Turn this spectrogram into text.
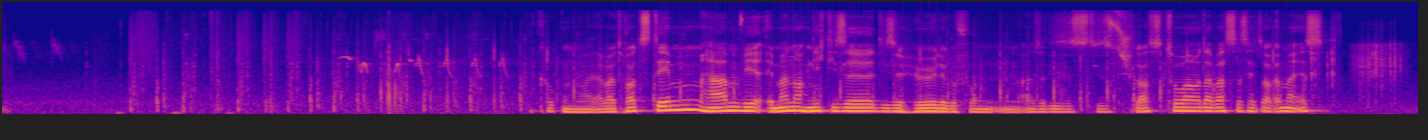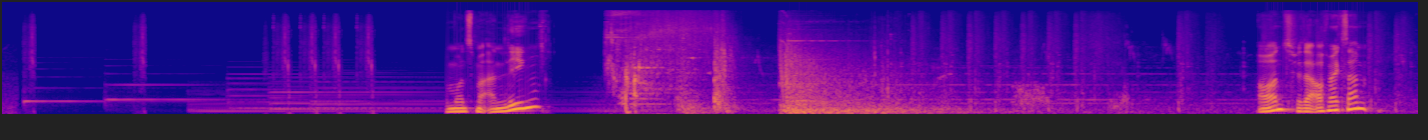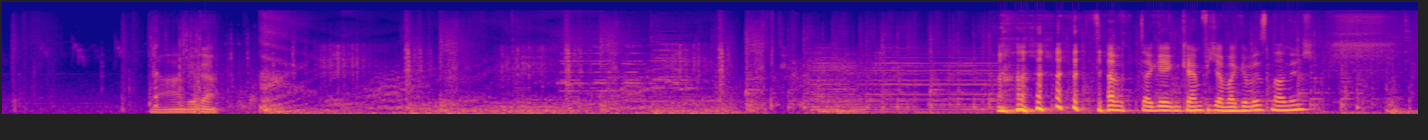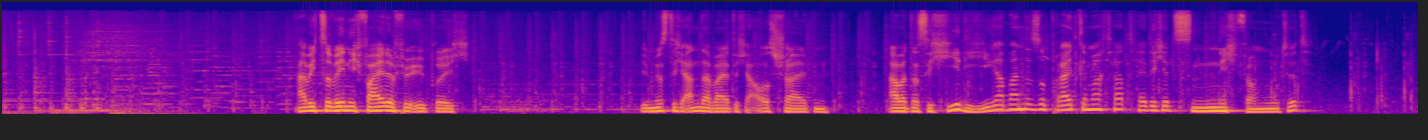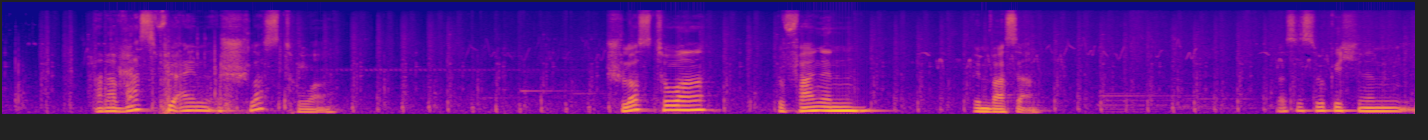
Gucken mal. Aber trotzdem haben wir immer noch nicht diese, diese Höhle gefunden. Also dieses, dieses Schlosstor oder was das jetzt auch immer ist. Wollen wir uns mal anlegen? Und? Wird er aufmerksam? Ja, wird er. Dagegen kämpfe ich aber gewiss noch nicht. Habe ich zu wenig Pfeile für übrig. Die müsste ich anderweitig ausschalten. Aber dass sich hier die Jägerbande so breit gemacht hat, hätte ich jetzt nicht vermutet. Aber was für ein Schlosstor. Schlosstor gefangen im Wasser. Das ist wirklich ein,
